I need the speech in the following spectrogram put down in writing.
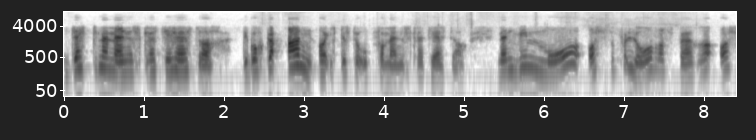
dette med menneskerettigheter Det går ikke an å ikke stå opp for menneskerettigheter. Men vi må også få lov å spørre oss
